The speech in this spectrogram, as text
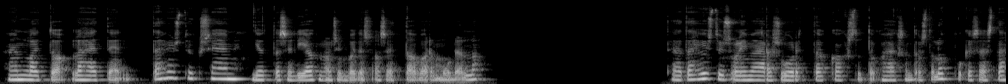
Hän laittoi lähetteen tähystykseen, jotta se diagnoosi voitaisiin asettaa varmuudella. Tämä tähystys oli määrä suorittaa 2018 loppukesästä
